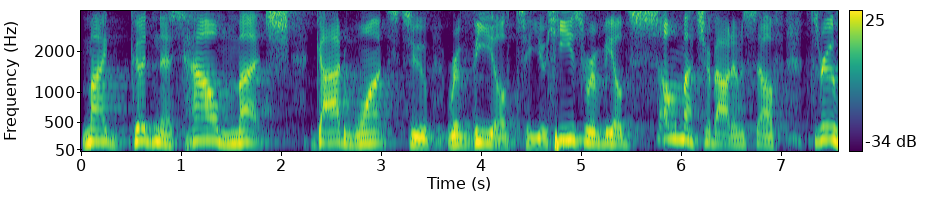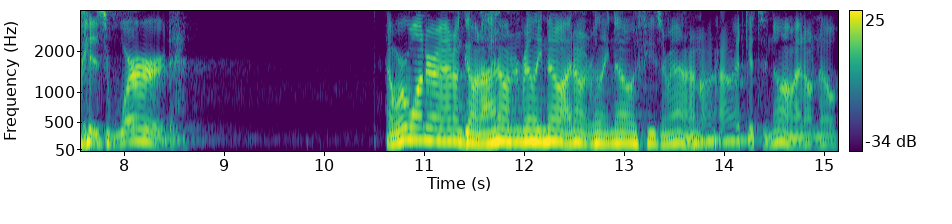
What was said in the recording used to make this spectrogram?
My goodness, how much God wants to reveal to you. He's revealed so much about Himself through His Word. And we're wandering around and going, I don't really know. I don't really know if he's around. I don't know how I'd get to know him. I don't know.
